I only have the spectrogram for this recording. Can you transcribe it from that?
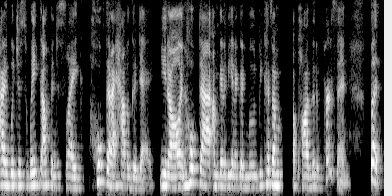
I would just wake up and just like hope that I have a good day, you know, and hope that I'm going to be in a good mood because I'm a positive person. But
